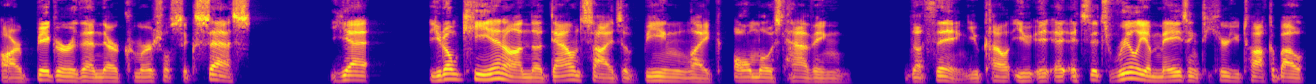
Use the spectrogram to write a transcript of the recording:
are bigger than their commercial success. Yet you don't key in on the downsides of being like almost having the thing. You count you it, it's it's really amazing to hear you talk about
